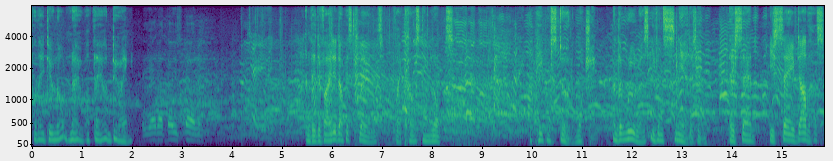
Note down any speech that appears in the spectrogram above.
for they do not know what they are doing. And they divided up his clothes by casting lots. The people stood watching, and the rulers even sneered at him. They said, He saved others,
